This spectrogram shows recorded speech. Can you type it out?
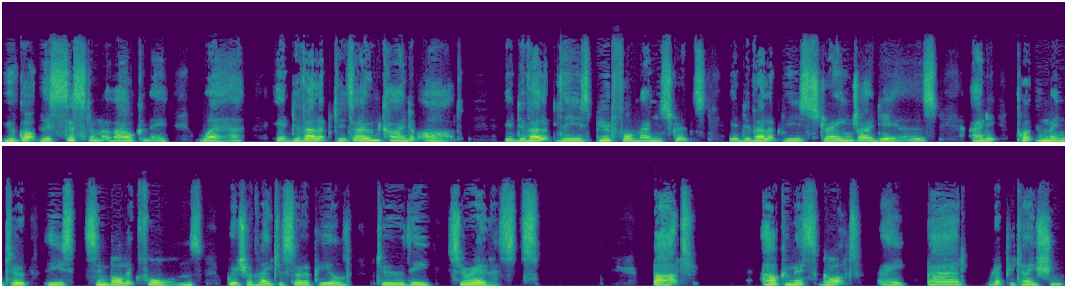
you've got this system of alchemy where it developed its own kind of art. It developed these beautiful manuscripts, it developed these strange ideas, and it put them into these symbolic forms, which have later so appealed to the surrealists. But alchemists got a bad reputation.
